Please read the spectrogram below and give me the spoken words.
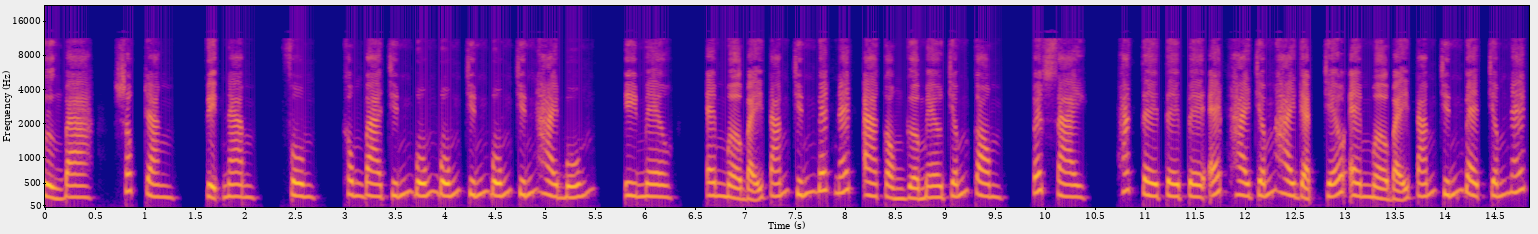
phường 3, Sóc Trăng, Việt Nam, phone 0394494924, email m789betnet a gmail.com, website https 2 2 gạch chéo m 789 bet net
